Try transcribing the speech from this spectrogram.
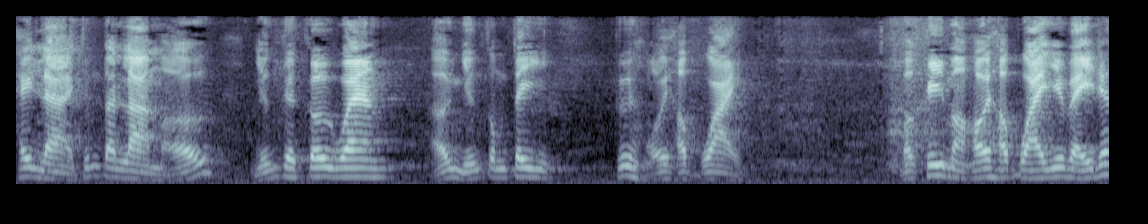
hay là chúng ta làm ở những cái cơ quan, ở những công ty, cứ hội họp hoài. Và khi mà hội họp hoài như vậy đó,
